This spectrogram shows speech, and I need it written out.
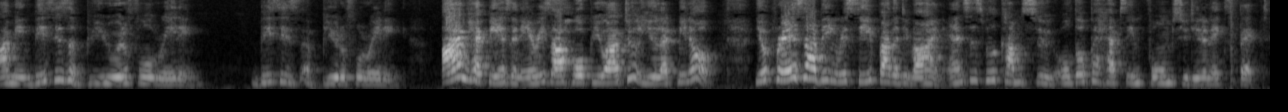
I mean, this is a beautiful reading. This is a beautiful reading. I'm happy as an Aries. I hope you are too. You let me know. Your prayers are being received by the divine. Answers will come soon, although perhaps in forms you didn't expect.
